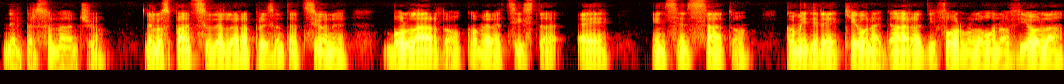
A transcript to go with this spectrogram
nel personaggio. Nello spazio della rappresentazione, Bollardo come razzista è insensato, come dire che una gara di Formula 1 viola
